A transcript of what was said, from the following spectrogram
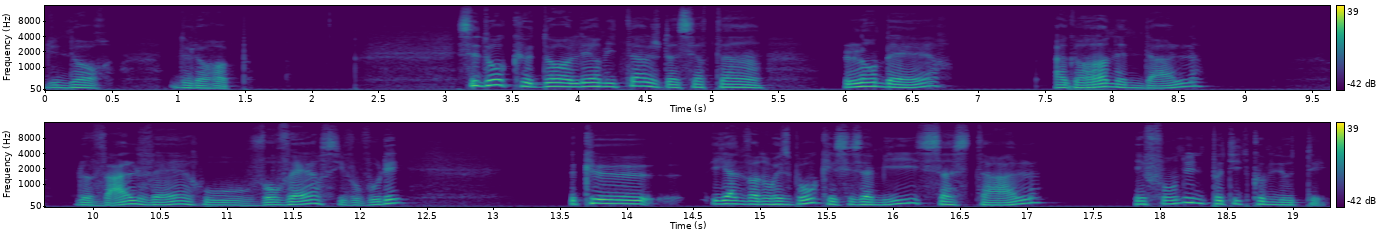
du nord de l'Europe. C'est donc dans l'ermitage d'un certain Lambert, à Gronendal, le Val vert ou Vauvert si vous voulez, que Jan van Ruysbroek et ses amis s'installent et fonde une petite communauté.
